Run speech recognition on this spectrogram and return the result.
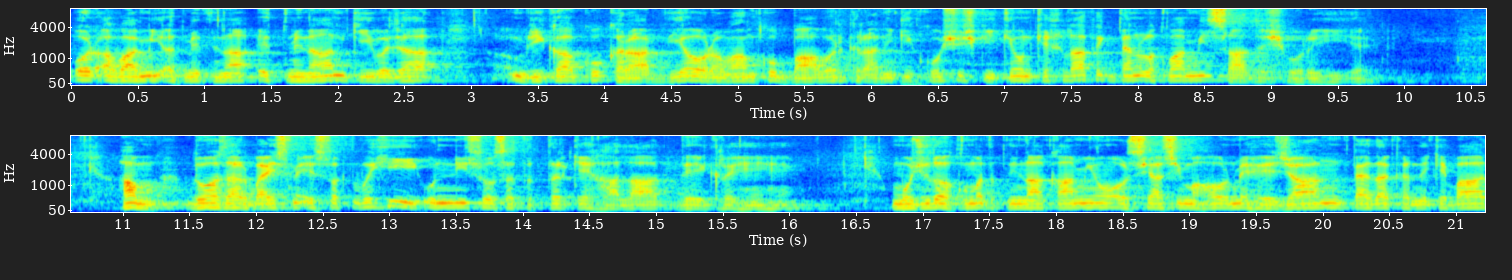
اور عوامی اطمینان کی وجہ امریکہ کو قرار دیا اور عوام کو باور کرانے کی کوشش کی کہ ان کے خلاف ایک بین الاقوامی سازش ہو رہی ہے۔ ہم دو ہزار بائیس میں اس وقت وہی انیس سو ستتر کے حالات دیکھ رہے ہیں۔ موجودہ حکومت اپنی ناکامیوں اور سیاسی ماحول میں ہیجان پیدا کرنے کے بعد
